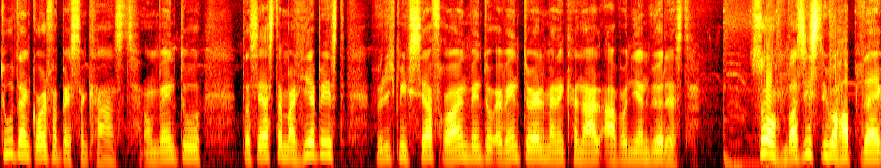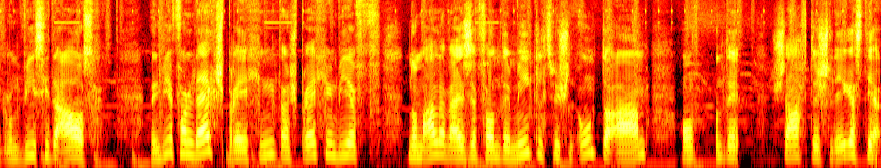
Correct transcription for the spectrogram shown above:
du dein Golf verbessern kannst. Und wenn du das erste Mal hier bist, würde ich mich sehr freuen, wenn du eventuell meinen Kanal abonnieren würdest. So, was ist überhaupt Lag und wie sieht er aus? Wenn wir von Lag sprechen, dann sprechen wir normalerweise von dem Winkel zwischen Unterarm und dem Schaft des Schlägers, der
